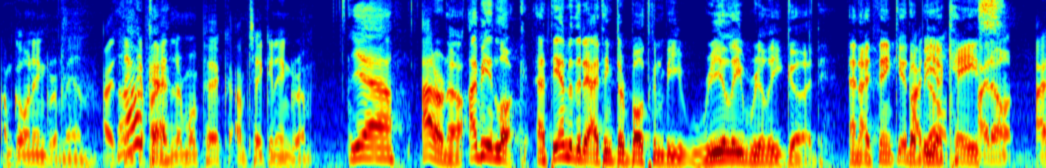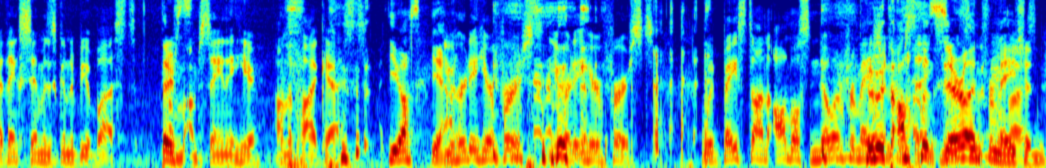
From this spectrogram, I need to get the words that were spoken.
I'm going Ingram, man. I think if I had the number one pick, I'm taking Ingram. Yeah, I don't know. I mean, look, at the end of the day, I think they're both going to be really, really good, and I think it'll I be a case. I don't. I think Simmons is going to be a bust. There's- I'm, I'm saying it here on the podcast. You also, yeah. You heard it here first. You heard it here first. With based on almost no information, With I'm almost zero is gonna be a bust. information.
